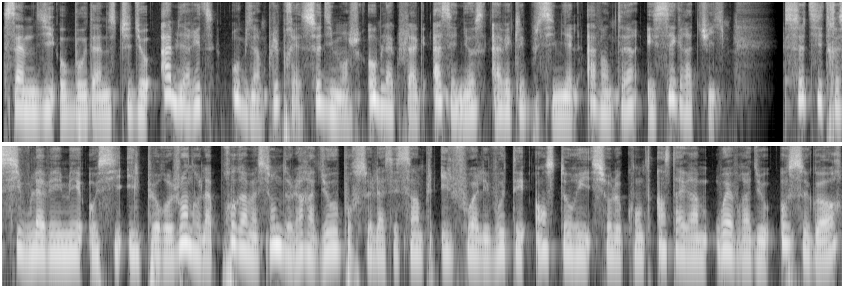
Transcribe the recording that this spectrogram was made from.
samedi au Bodan Studio à Biarritz ou bien plus près ce dimanche au Black Flag à Seignos avec les Poussimiel à 20h et c'est gratuit. Ce titre, si vous l'avez aimé aussi, il peut rejoindre la programmation de la radio. Pour cela, c'est simple, il faut aller voter en story sur le compte Instagram Web Radio au Segor.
